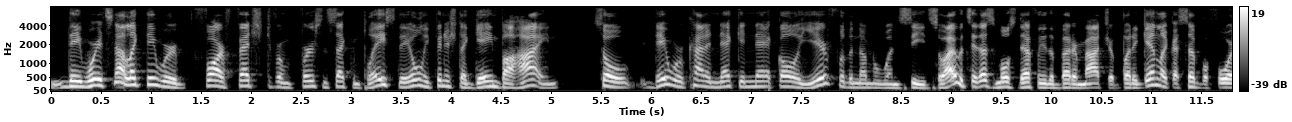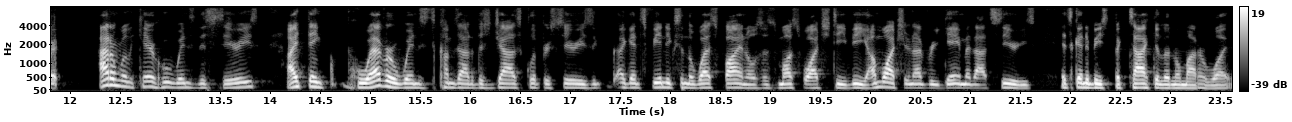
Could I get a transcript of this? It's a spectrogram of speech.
they were. It's not like they were far fetched from first and second place. They only finished a game behind. So they were kind of neck and neck all year for the number one seed. So I would say that's most definitely the better matchup. But again, like I said before, I don't really care who wins this series. I think whoever wins comes out of this Jazz Clippers series against Phoenix in the West Finals is must watch TV. I'm watching every game of that series. It's going to be spectacular no matter what.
